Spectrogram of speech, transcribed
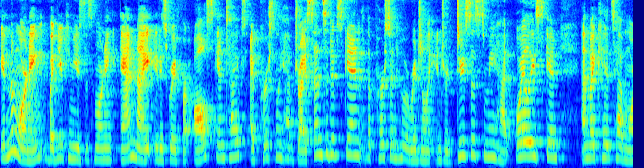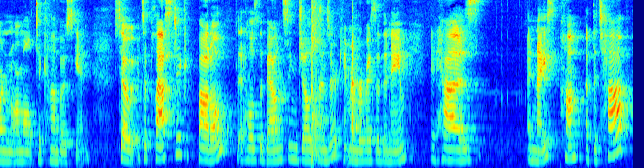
in the morning, but you can use this morning and night. It is great for all skin types. I personally have dry sensitive skin. The person who originally introduced this to me had oily skin, and my kids have more normal to combo skin. So it's a plastic bottle that holds the balancing gel cleanser. Can't remember if I said the name. It has a nice pump at the top,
